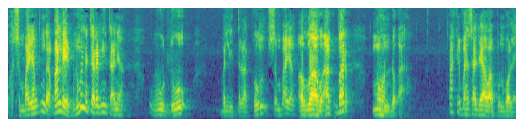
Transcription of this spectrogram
Wah, sembahyang pun nggak pandai. Bagaimana cara mintanya? Wudhu, beli telakum, sembahyang Allahu Akbar, mohon doa. Pakai bahasa Jawa pun boleh.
